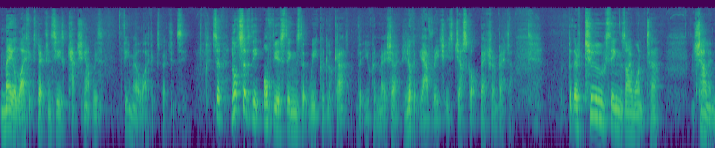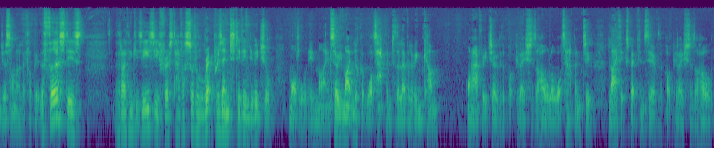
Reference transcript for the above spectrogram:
male life expectancy is catching up with female life expectancy. So, lots of the obvious things that we could look at that you can measure. If you look at the average, it's just got better and better. But there are two things I want to challenge us on a little bit. The first is that I think it's easy for us to have a sort of representative individual model in mind. So, we might look at what's happened to the level of income on average over the population as a whole, or what's happened to life expectancy over the population as a whole,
